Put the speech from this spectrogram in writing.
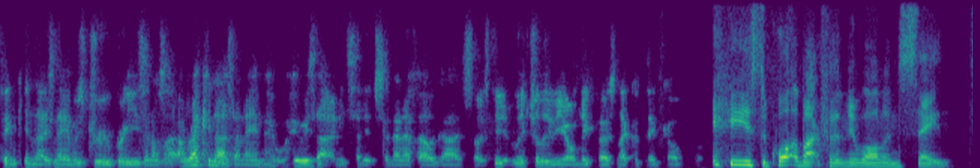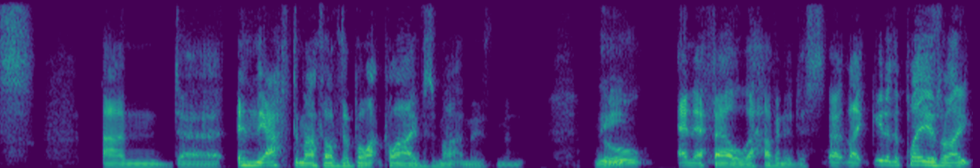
thinking that his name was Drew Brees, and I was like, I recognize that name. Who, who is that? And he said it's an NFL guy. So it's the, literally the only person I could think of. He's the quarterback for the New Orleans Saints. And uh, in the aftermath of the Black Lives Matter movement, the Oh, NFL were having a dis- uh, like you know the players were like,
